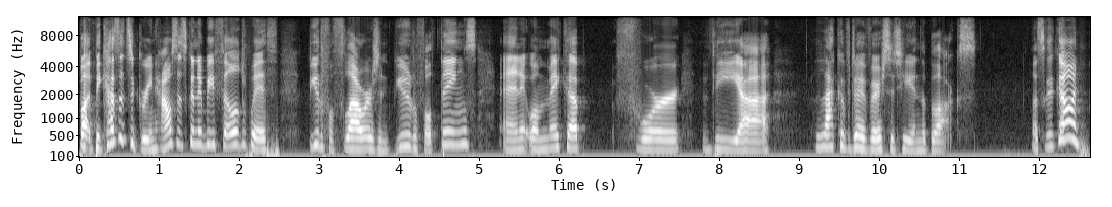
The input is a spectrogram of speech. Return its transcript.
But because it's a greenhouse, it's going to be filled with beautiful flowers and beautiful things, and it will make up for the uh, lack of diversity in the blocks. Let's get going.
